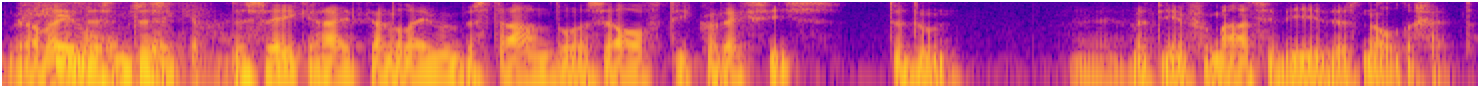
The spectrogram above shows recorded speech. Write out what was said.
We Alleen de, de, zekerheid. de zekerheid kan alleen maar bestaan door zelf die correcties te doen. Met die informatie die je dus nodig hebt.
